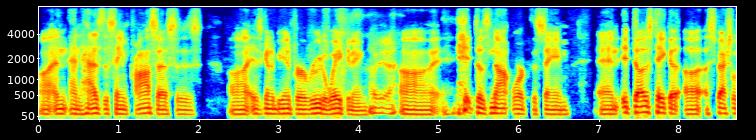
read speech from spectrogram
uh, and and has the same processes uh, is going to be in for a rude awakening. Oh yeah, uh, it does not work the same, and it does take a, a special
